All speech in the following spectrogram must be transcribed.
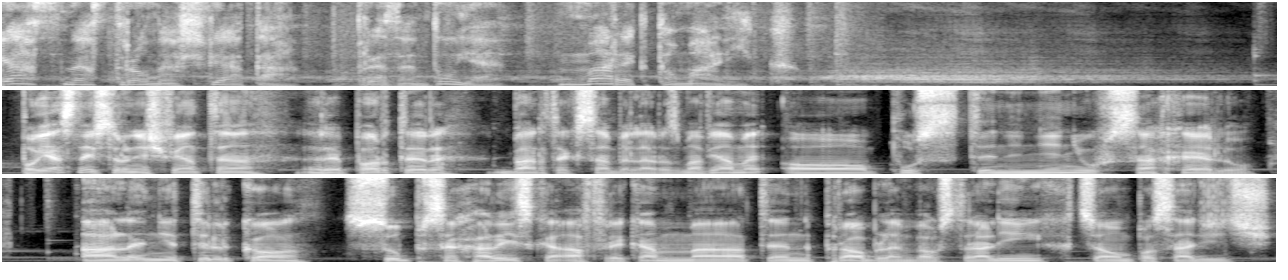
Jasna strona świata prezentuje Marek Tomalik. Po jasnej stronie świata reporter Bartek Sabela. Rozmawiamy o pustynnieniu w Sahelu. Ale nie tylko subsaharyjska Afryka ma ten problem. W Australii chcą posadzić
